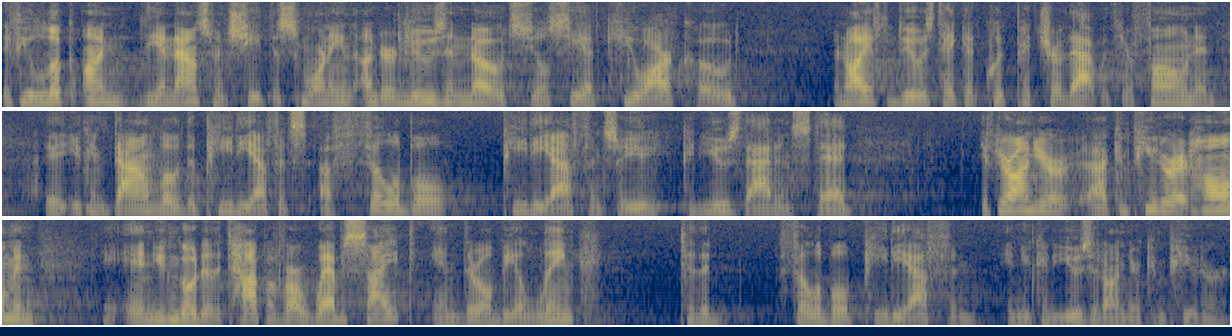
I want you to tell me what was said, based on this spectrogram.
If you look on the announcement sheet this morning under news and notes, you'll see a QR code. And all you have to do is take a quick picture of that with your phone, and you can download the PDF. It's a fillable PDF, and so you could use that instead. If you're on your uh, computer at home, and, and you can go to the top of our website, and there will be a link to the fillable PDF, and, and you can use it on your computer.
